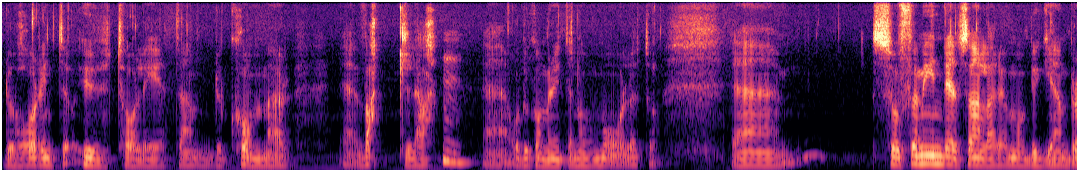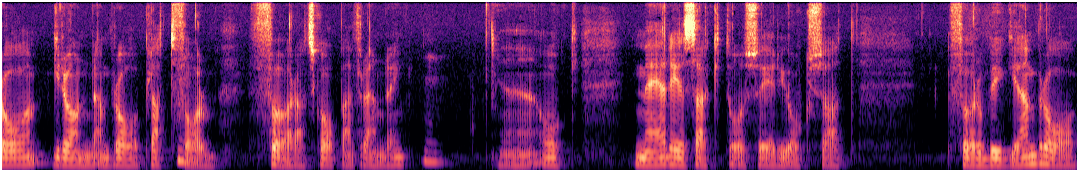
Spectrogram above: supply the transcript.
Du har inte uthålligheten. Du kommer eh, vackla mm. eh, och du kommer inte nå målet. Då. Så för min del så handlar det om att bygga en bra grund, en bra plattform mm. för att skapa en förändring. Mm. Eh, och med det sagt då så är det ju också att för att bygga en bra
